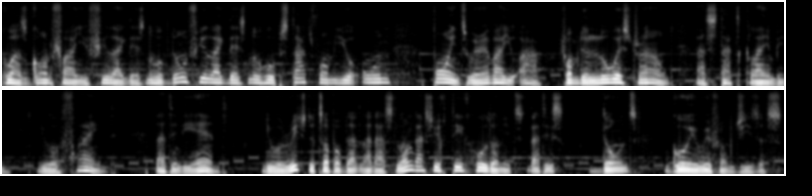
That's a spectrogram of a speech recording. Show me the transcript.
who has gone far, and you feel like there's no hope. Don't feel like there's no hope. Start from your own point, wherever you are, from the lowest round, and start climbing. You will find that in the end, you will reach the top of that ladder as long as you take hold on it. That is, don't go away from Jesus.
